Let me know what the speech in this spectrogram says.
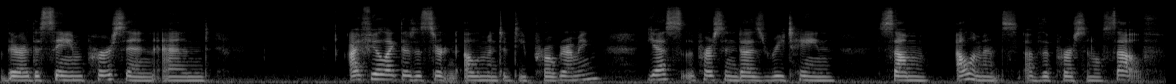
they're the same person. And I feel like there's a certain element of deprogramming yes, the person does retain some elements of the personal self.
